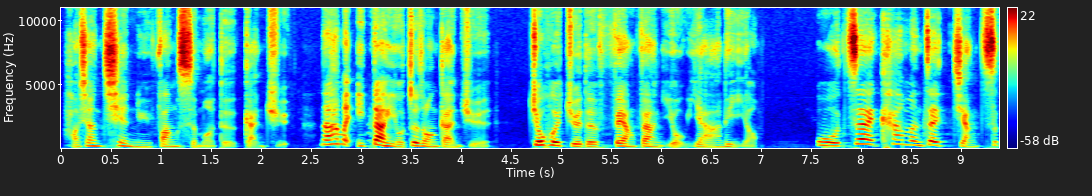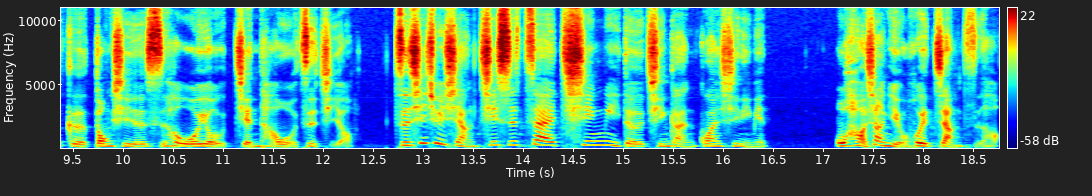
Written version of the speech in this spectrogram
好像欠女方什么的感觉。那他们一旦有这种感觉，就会觉得非常非常有压力哦。我在他们在讲这个东西的时候，我有检讨我自己哦，仔细去想，其实，在亲密的情感关系里面，我好像也会这样子哦，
